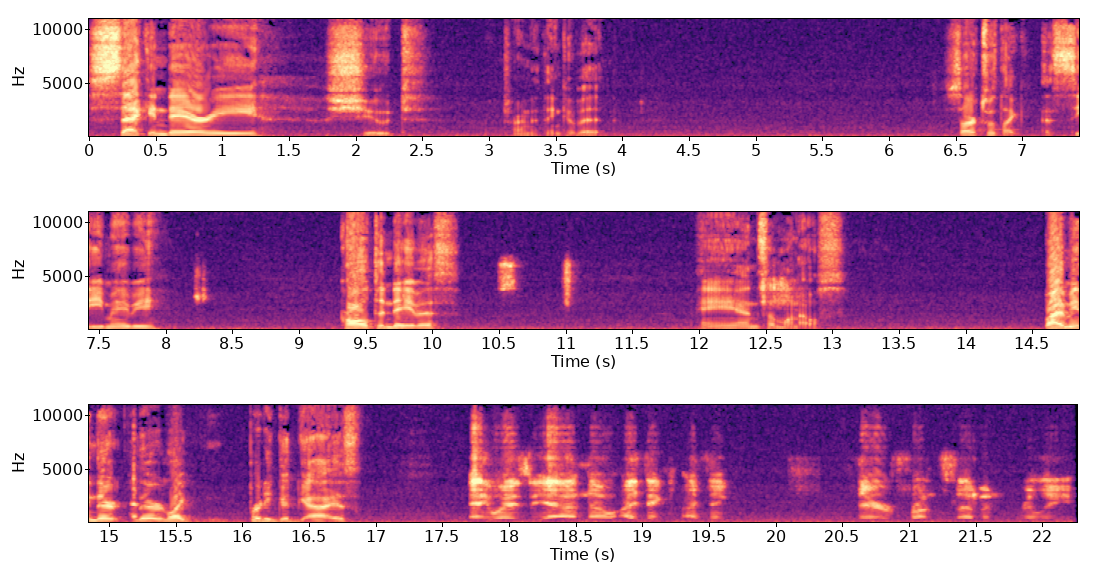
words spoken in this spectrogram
secondary, shoot, I'm trying to think of it. Starts with like a C maybe. Carlton Davis and someone else. But I mean, they're they're like pretty good guys. Anyways, yeah, no, I think I think their front seven really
